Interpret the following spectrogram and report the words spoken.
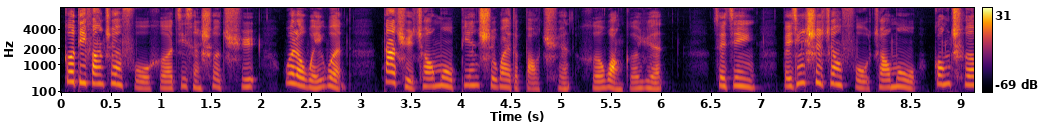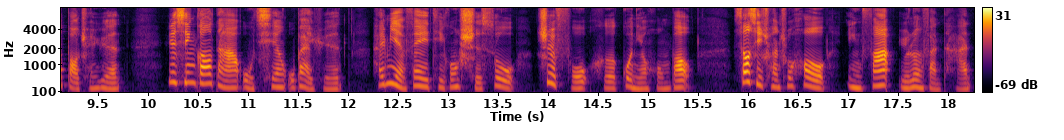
各地方政府和基层社区为了维稳，大举招募编制外的保全和网格员。最近，北京市政府招募公车保全员，月薪高达五千五百元，还免费提供食宿、制服和过年红包。消息传出后，引发舆论反弹。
